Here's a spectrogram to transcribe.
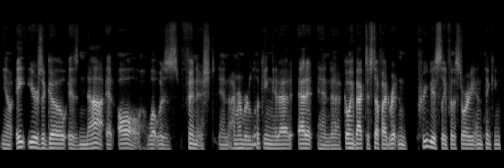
you know eight years ago is not at all what was finished and i remember looking at it at it and uh, going back to stuff i'd written previously for the story and thinking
